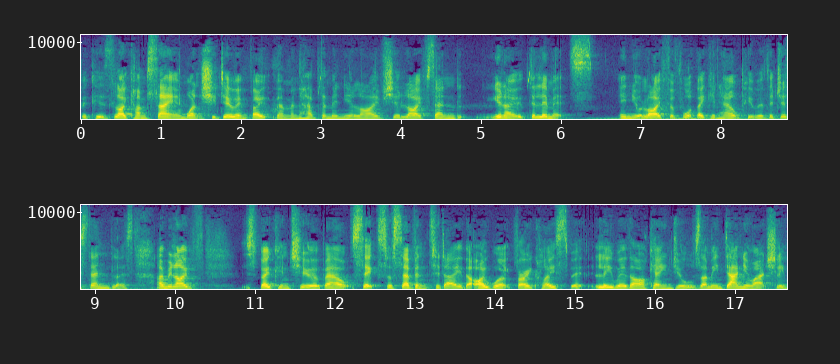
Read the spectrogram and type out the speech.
because like i'm saying once you do invoke them and have them in your lives your life's end you know the limits in your life of what they can help you with are just endless. I mean i've spoken to about six or seven today that i work very closely with archangels. I mean daniel actually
